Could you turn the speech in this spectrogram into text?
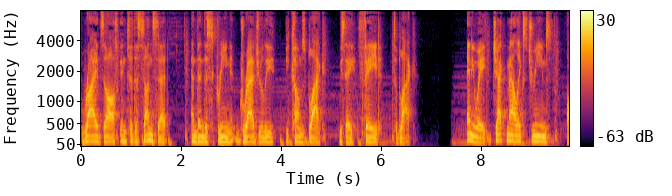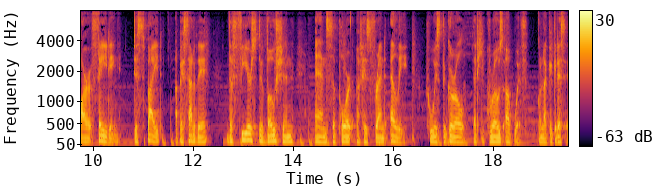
rides off into the sunset and then the screen gradually becomes black, we say fade to black. Anyway, Jack Malik's dreams are fading despite, a pesar de, the fierce devotion and support of his friend Ellie, who is the girl that he grows up with, con la que crece.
